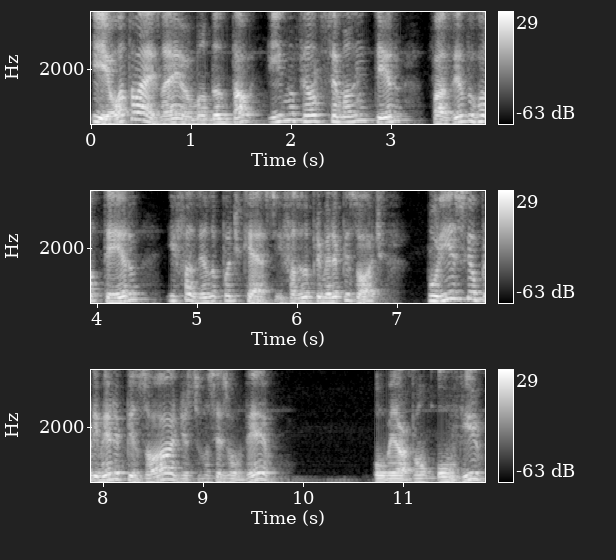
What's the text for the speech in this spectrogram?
e eu atrás, né? Eu mandando tal e no final de semana inteiro fazendo o roteiro e fazendo o podcast e fazendo o primeiro episódio. Por isso que o primeiro episódio, se vocês vão ver, ou melhor, vão ouvir,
